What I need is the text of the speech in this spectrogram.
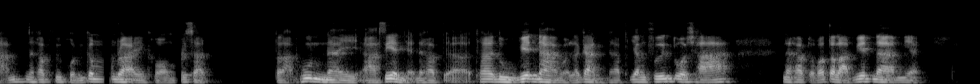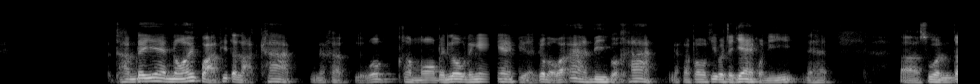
3นะครับคือผลกำไรของบริษัทตลาดหุ้นในอาเซียนเนี่ยนะครับถ้าดูเวียดนามก่อนแล้วกันนะครับ ยังฟื้นตัวช้านะครับ แต่ว่าตลาดเวียดนามเนี่ย ทำได้แย่น้อยกว่าที่ตลาดคาดนะครับ หรือว่าถ้ามองเป็นโลกในแง่เดือนก็บอกว่าอ่าดีกว่าคาดนะครับ เพราะคิดว่าจะแย่กว่านี้นะฮะส่วนต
